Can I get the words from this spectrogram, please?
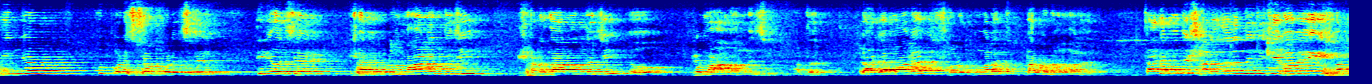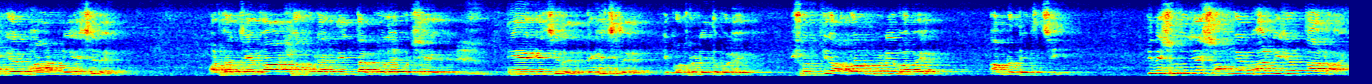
তিনজন খুব পরিশ্রম করেছিলেন। তিনি হচ্ছেন স্বামী ব্রহ্মানন্দজি, শারদানন্দজি ও প্রেমানন্দজি, অর্থাৎ রাজা মহারাজ, শরৎ মহারাজ বাবুরা মহারাজ। তাদের মধ্যে শারদানন্দজি যেভাবে এই সঙ্গের ভার নিয়েছিলেন, অর্থাৎ যে ভার ঠাকুর একদিন তার কোলে বসে দিয়ে গেছিলেন দেখেছিলেন যে কতটা নিতে পারে সত্যি অকল্পনীয়ভাবে আমরা দেখছি। তিনি শুধু যে সঙ্গের ভার নিয়েছেন তা নয়,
